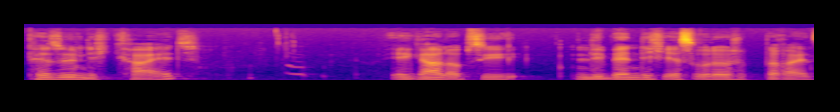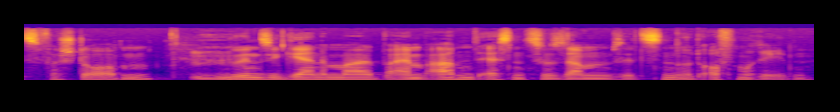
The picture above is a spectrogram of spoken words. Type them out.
Persönlichkeit, egal ob sie lebendig ist oder bereits verstorben, Mhm. würden Sie gerne mal beim Abendessen zusammensitzen und offen reden?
